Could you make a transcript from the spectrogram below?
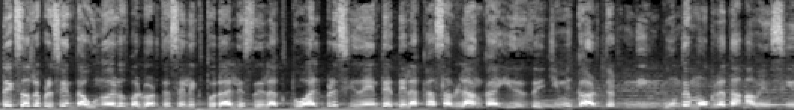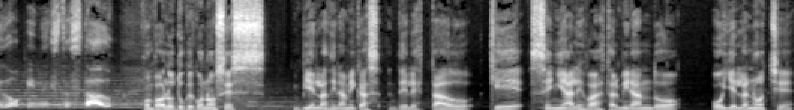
Texas representa uno de los baluartes electorales del actual presidente de la Casa Blanca y desde Jimmy Carter ningún demócrata ha vencido en este estado. Juan Pablo, tú que conoces bien las dinámicas del estado, ¿qué señales va a estar mirando hoy en la noche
